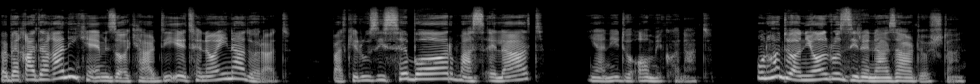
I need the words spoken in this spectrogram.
و به قدغنی که امضا کردی اعتنایی ندارد بلکه روزی سه بار مسئلت یعنی دعا می کند. اونها دانیال رو زیر نظر داشتن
